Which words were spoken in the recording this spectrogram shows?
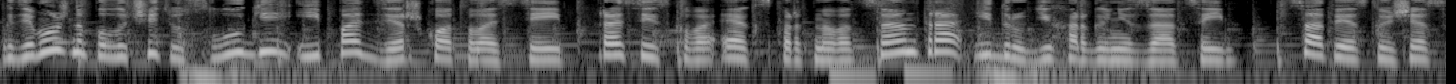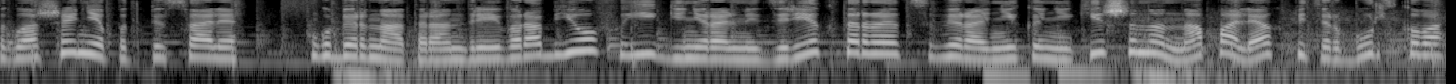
где можно получить услуги и поддержку от властей, Российского экспортного центра и других организаций. Соответствующее соглашение подписали губернатор Андрей Воробьев и генеральный директор РЭЦ Вероника Никишина на полях Петербургского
